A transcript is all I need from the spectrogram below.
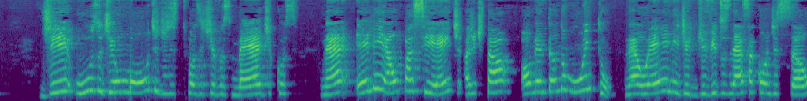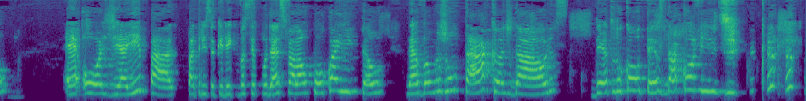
de uso de um monte de dispositivos médicos, né? Ele é um paciente, a gente está aumentando muito, né? O N de indivíduos nessa condição é hoje. Aí, Patrícia, eu queria que você pudesse falar um pouco aí. Então, né? Vamos juntar a Cândida aureus dentro do contexto da Covid.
